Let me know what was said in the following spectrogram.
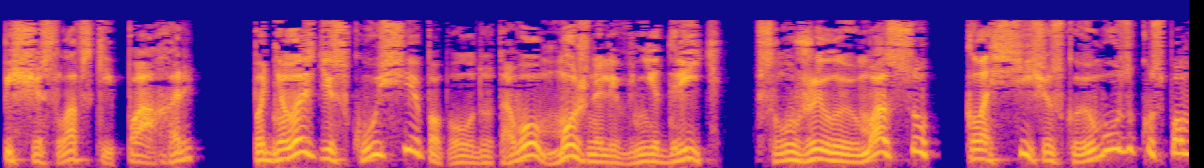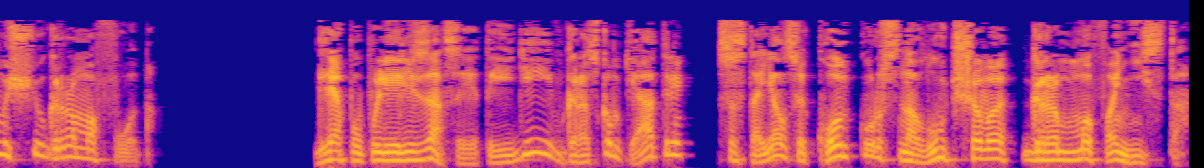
«Пищеславский пахарь» поднялась дискуссия по поводу того, можно ли внедрить в служилую массу классическую музыку с помощью граммофона. Для популяризации этой идеи в городском театре состоялся конкурс на лучшего граммофониста.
